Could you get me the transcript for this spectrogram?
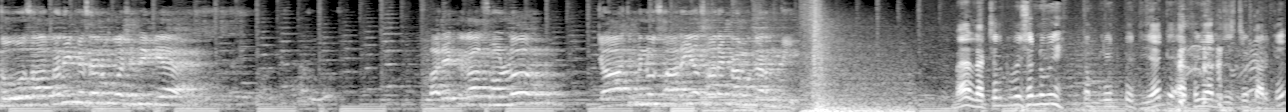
ਦੋ ਸਾਲ ਤਾਂ ਨਹੀਂ ਕਿਸੇ ਨੂੰ ਕੁਝ ਵੀ ਕਿਹਾ। ਪਰ ਇੱਕ ਗੱਲ ਸੁਣ ਲਓ, ਜਾਂਚ ਮੈਨੂੰ ਸਾਰੀ ਆ ਸਾਰੇ ਕੰਮ ਕਰਨ ਦੀ। ਮੈਂ ਇਲੈਕਸ਼ਨ ਕਮਿਸ਼ਨ ਨੂੰ ਵੀ ਕੰਪਲੇਂਟ ਭੇਜੀ ਹੈ ਕਿ ਐਫ ਆਈ ਆਰ ਰਜਿਸਟਰ ਕਰਕੇ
